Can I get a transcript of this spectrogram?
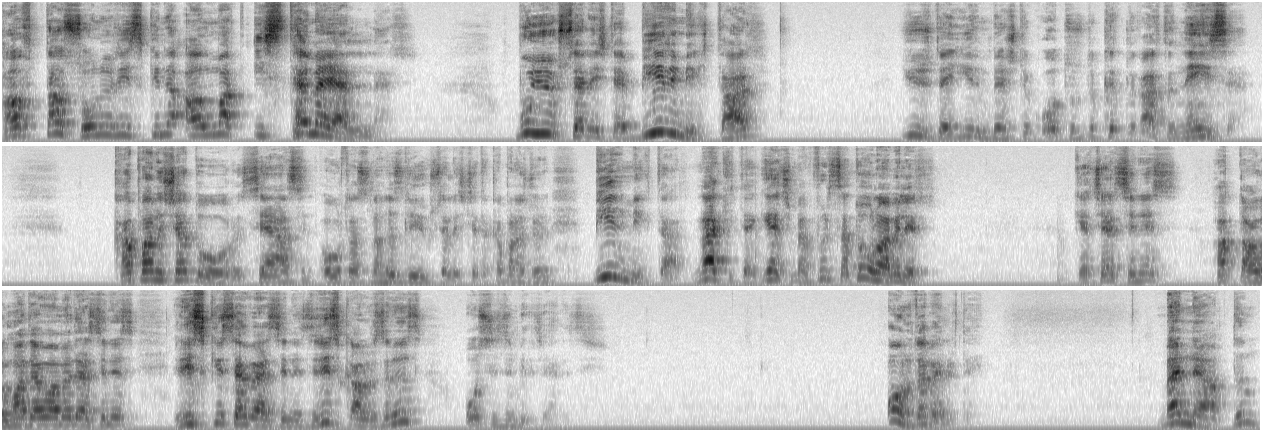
hafta sonu riskini almak istemeyenler bu yükselişte bir miktar yüzde 25'lik, 30'luk, 40'lık artı neyse kapanışa doğru seansın ortasında hızlı yükselişte de kapanışa doğru bir miktar nakite geçme fırsatı olabilir. Geçersiniz, hatta alıma devam edersiniz, riski seversiniz, risk alırsınız, o sizin bileceğiniz iş. Onu da belirteyim. Ben ne yaptım?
